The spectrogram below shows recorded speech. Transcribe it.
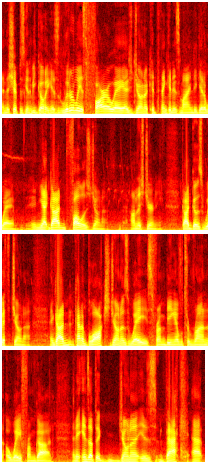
and the ship is going to be going as literally as far away as Jonah could think in his mind to get away. And yet God follows Jonah on this journey. God goes with Jonah. And God kind of blocks Jonah's ways from being able to run away from God. And it ends up that Jonah is back at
